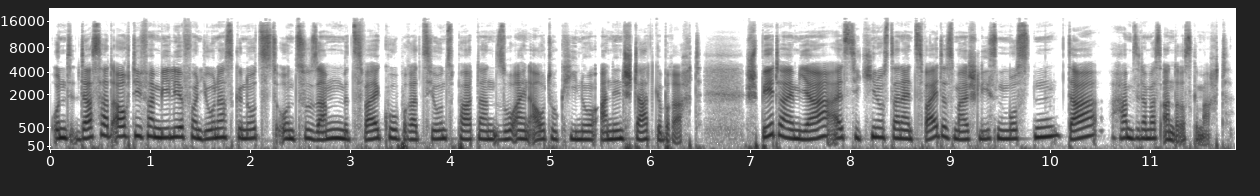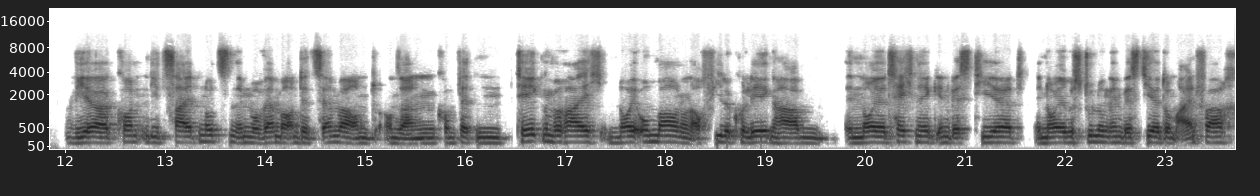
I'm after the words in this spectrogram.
Und das hat auch die Familie von Jonas genutzt und zusammen mit zwei Kooperationspartnern so ein Autokino an den Start gebracht. Später im Jahr, als die Kinos dann ein zweites Mal schließen mussten, da haben sie dann was anderes gemacht. Wir konnten die Zeit nutzen im November und Dezember und unseren kompletten Thekenbereich neu umbauen und auch viele Kollegen haben in neue Technik investiert, in neue Bestuhlung investiert, um einfach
